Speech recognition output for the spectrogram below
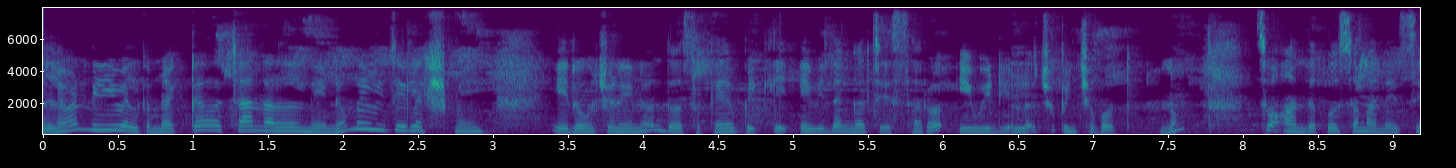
హలో అండి welcome back to our channel. నేను మీ విజయలక్ష్మి. ఈరోజు నేను దోసకాయ పిక్కి ఏ విధంగా చేస్తారో ఈ వీడియోలో చూపించబోతున్నాను. సో అందుకోసం అనేసి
